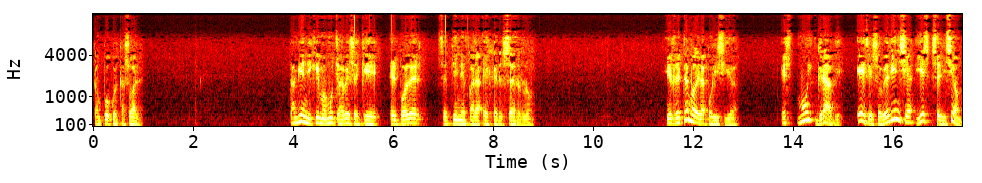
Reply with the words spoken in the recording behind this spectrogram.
Tampoco es casual. También dijimos muchas veces que el poder se tiene para ejercerlo. Y el reclamo de la policía es muy grave es desobediencia y es sedición.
